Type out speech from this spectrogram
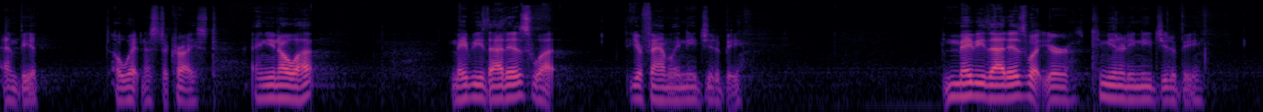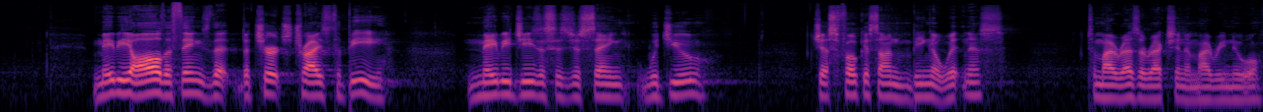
and be a, a witness to Christ. And you know what? Maybe that is what your family needs you to be. Maybe that is what your community needs you to be maybe all the things that the church tries to be, maybe Jesus is just saying, Would you just focus on being a witness to my resurrection and my renewal?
